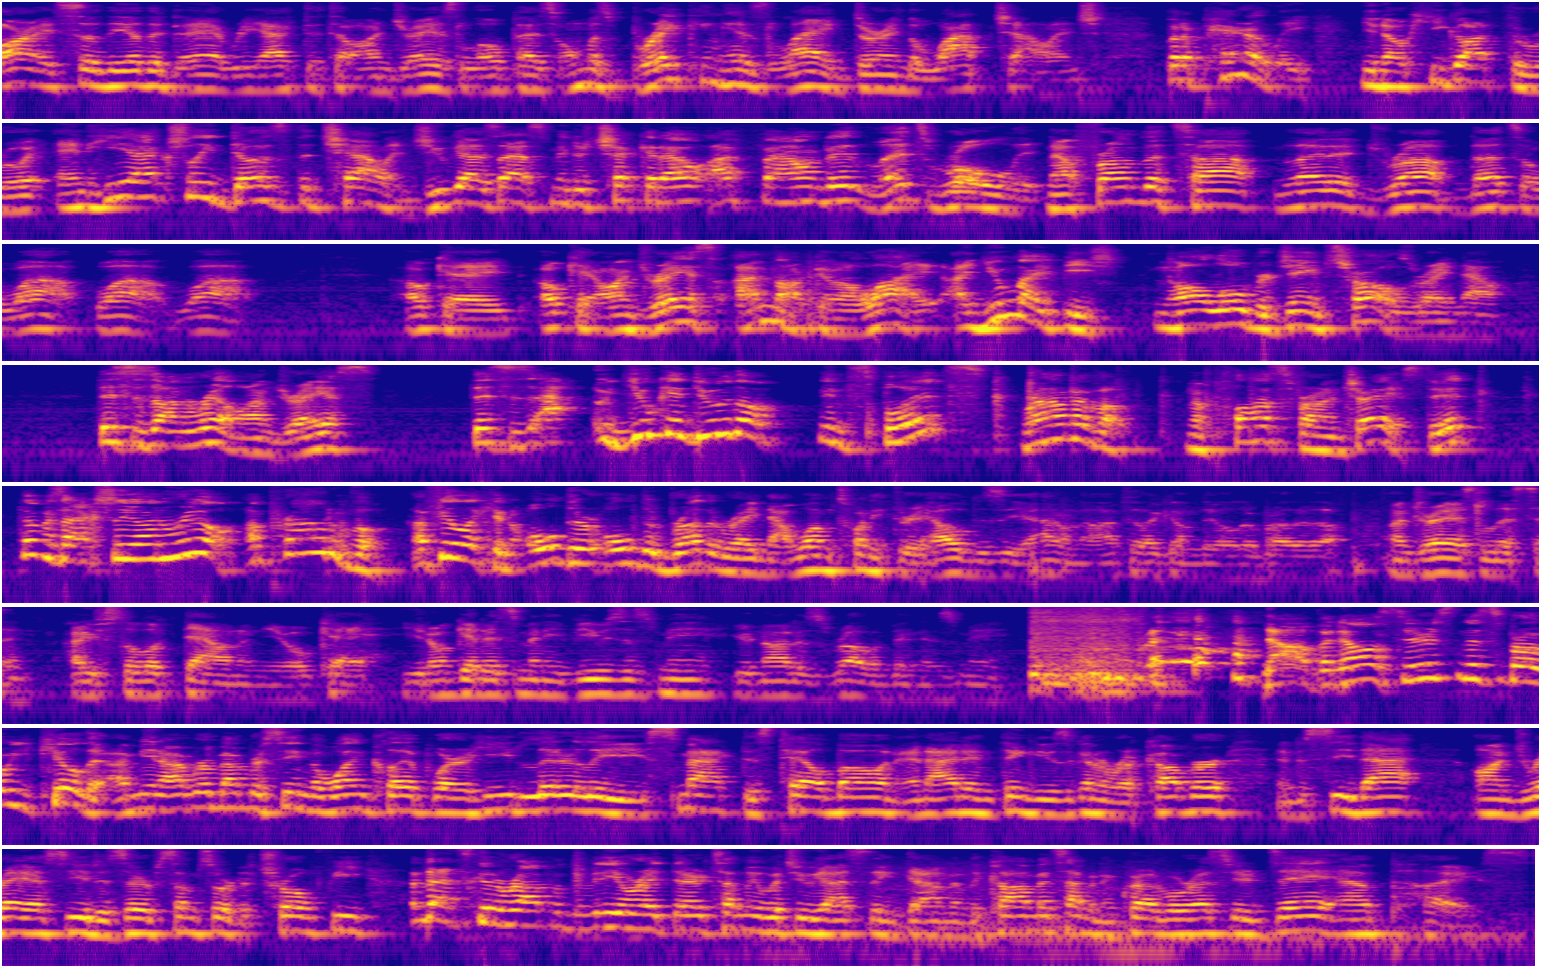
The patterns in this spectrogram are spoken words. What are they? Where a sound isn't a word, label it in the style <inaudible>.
Alright, so the other day I reacted to Ondreaz Lopez almost breaking his leg during the WAP challenge. But apparently, you know, he got through it and he actually does the challenge. You guys asked me to check it out. I found it. Let's roll it. Now from the top, let it drop. That's a WAP, WAP, WAP. Okay, okay, Ondreaz, I'm not gonna lie. You might be all over James Charles right now. This is unreal, Ondreaz. This is, you can do the in splits? Round of an applause for Ondreaz, dude. That was actually unreal. I'm proud of him. I feel like an older, older brother right now. Well, I'm 23. How old is he? I don't know. I feel like I'm the older brother though. Ondreaz, listen. I used to look down on you, okay? You don't get as many views as me. You're not as relevant as me. <laughs> no, but no seriousness, bro, he killed it. I mean, I remember seeing the one clip where he literally smacked his tailbone and I didn't think he was going to recover. And to see that, Ondreaz, you deserve some sort of trophy. And that's going to wrap up the video right there. Tell me what you guys think down in the comments. Have an incredible rest of your day and peace.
